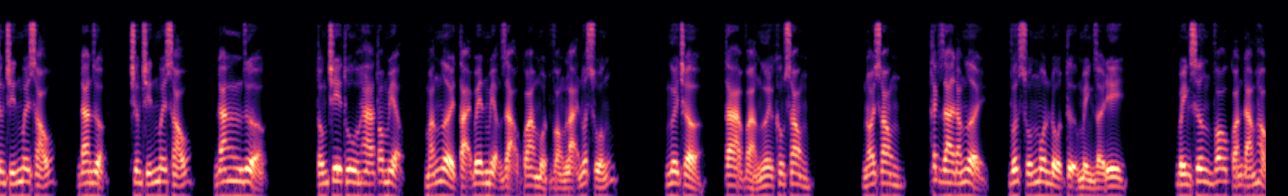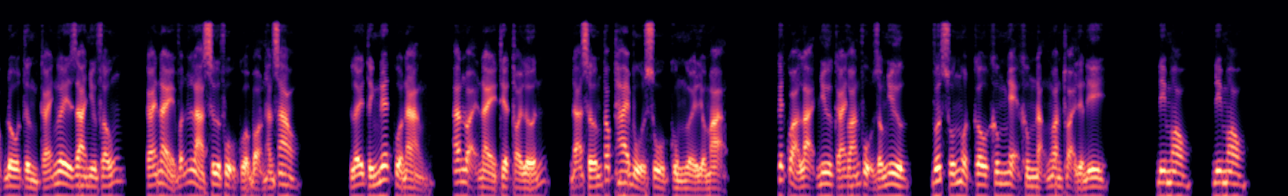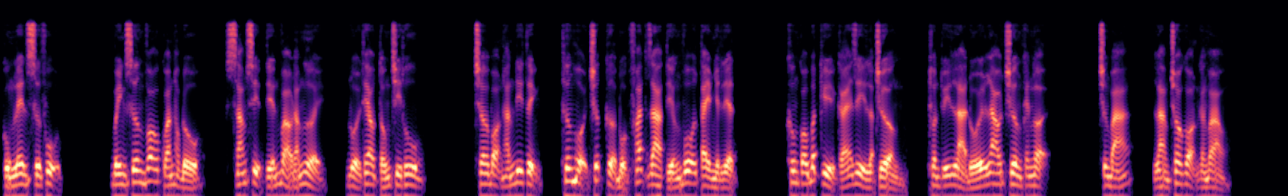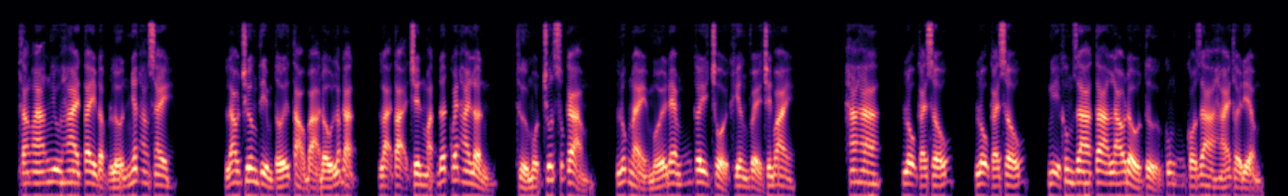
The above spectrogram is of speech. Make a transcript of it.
chương chín mươi sáu, đan dược, chương chín mươi sáu, đan dược. Tống chi thu ha to miệng, mắng người tại bên miệng dạo qua một vòng lại nuốt xuống. Ngươi chờ, ta và ngươi không xong. Nói xong, tách ra đám người, vứt xuống môn đồ tự mình rời đi. Bình xương võ quán đám học đồ từng cái ngây ra như phóng cái này vẫn là sư phụ của bọn hắn sao? Lấy tính nết của nàng, ăn loại này thiệt thòi lớn, đã sớm tóc thai bù xù cùng người liều mạng. Kết quả lại như cái đoán phụ giống như, vứt xuống một câu không nhẹ không nặng ngoan thoại liền đi. Đi mau đi mau, cùng lên sư phụ. Bình xương võ quán học đồ, xám xịt tiến vào đám người, đuổi theo tống chi thu chờ bọn hắn đi tịnh, thương hội trước cửa buộc phát ra tiếng vỗ tay nhiệt liệt. Không có bất kỳ cái gì lập trường, thuần túy là đối lao trương khen ngợi. Trương bá, làm cho gọn gần vào. Thang a ngưu hai tay đập lớn nhất hăng say. Lao trương tìm tới tạo bà đầu lắp đặt, lại tại trên mặt đất quét hai lần, thử một chút xúc cảm, lúc này mới đem cây trổi khiêng về trên vai. Ha ha, lộ cái xấu, lộ cái xấu, nghĩ không ra ta lao đầu tử cũng có ra hái thời điểm.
